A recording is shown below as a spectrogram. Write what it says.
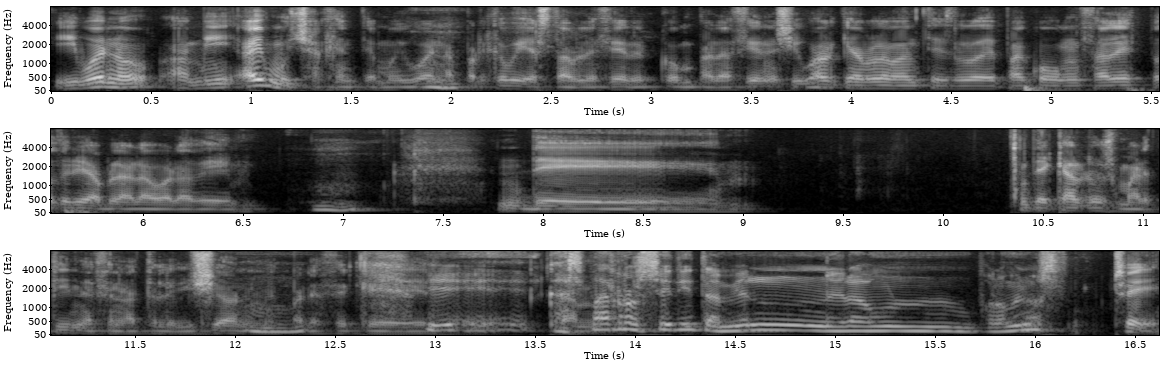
Y bueno, a mí hay mucha gente muy buena, porque voy a establecer comparaciones. Igual que hablaba antes de lo de Paco González, podría hablar ahora de, de, de Carlos Martínez en la televisión. Me parece que. Eh, Gaspar Rossetti también era un. Por lo menos. Sí.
